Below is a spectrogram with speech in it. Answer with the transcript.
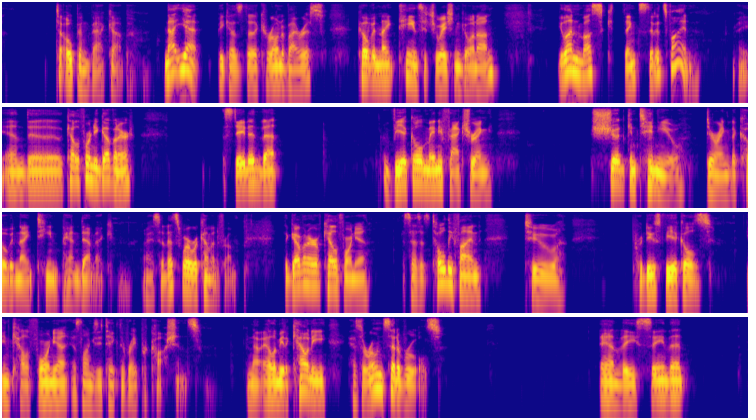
to open back up. Not yet, because the coronavirus, COVID 19 situation going on. Elon Musk thinks that it's fine. Right? And the California governor stated that vehicle manufacturing should continue during the COVID 19 pandemic. So that's where we're coming from. The governor of California says it's totally fine to produce vehicles in California as long as you take the right precautions. Now, Alameda County has their own set of rules and they say that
